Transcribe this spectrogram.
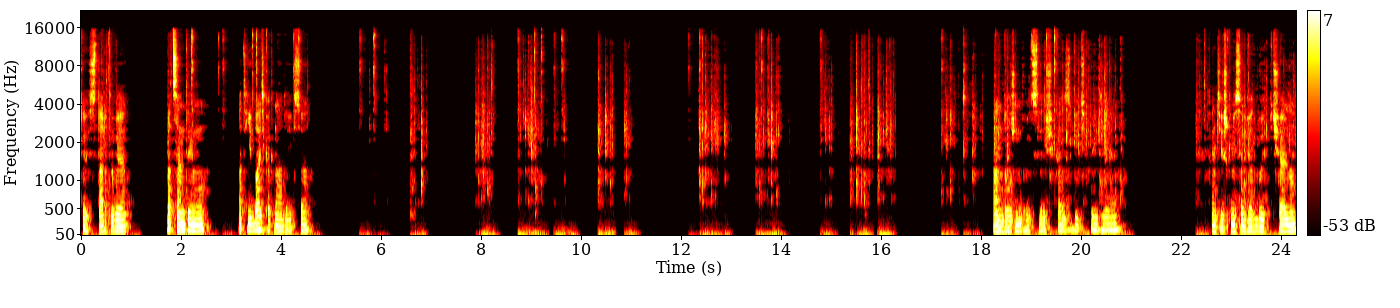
То есть стартовые проценты ему отъебать как надо и все. Он должен будет следующий каз сбить, по идее. Хантишка не собьет, будет печально.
